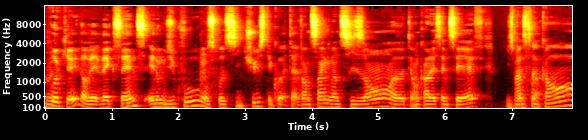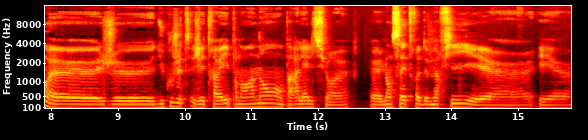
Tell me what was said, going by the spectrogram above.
Ok, non mais make sense. Et donc du coup, on se resitue, c'était quoi? T'as 25, 26 ans, euh, t'es encore à la SNCF. Il se 25 ans. Euh, je, du coup, j'ai travaillé pendant un an en parallèle sur euh, euh l'ancêtre de Murphy et euh, et, euh,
